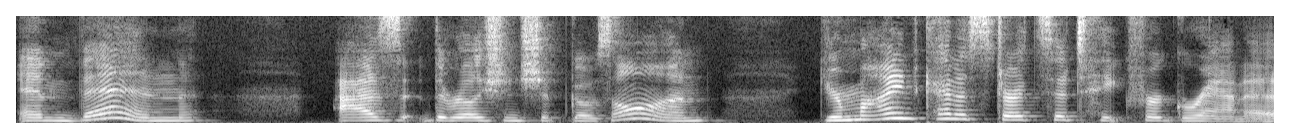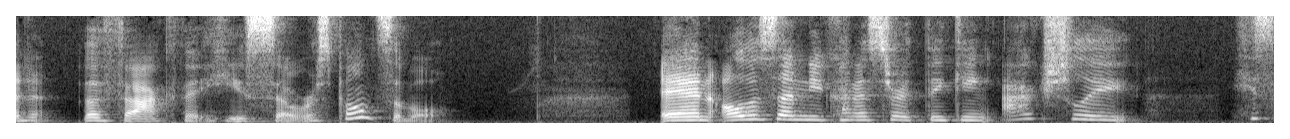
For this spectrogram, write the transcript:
And then as the relationship goes on, your mind kind of starts to take for granted the fact that he's so responsible. And all of a sudden, you kind of start thinking, actually, he's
